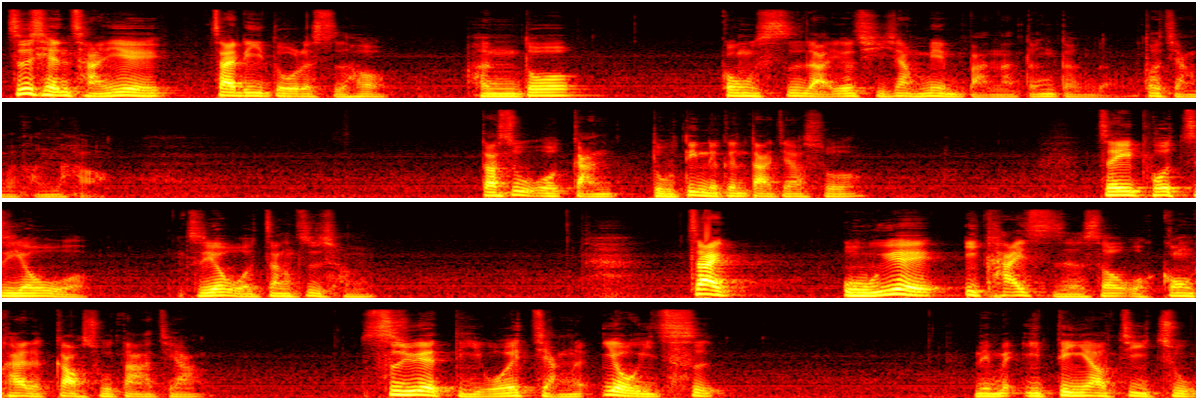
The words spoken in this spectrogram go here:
之前产业在利多的时候，很多公司啊，尤其像面板啊等等的，都讲得很好。但是我敢笃定的跟大家说，这一波只有我，只有我张志成，在五月一开始的时候，我公开的告诉大家。四月底我也讲了又一次，你们一定要记住，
